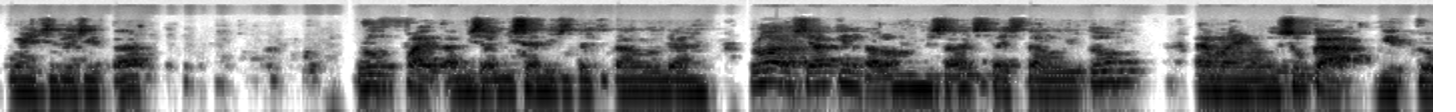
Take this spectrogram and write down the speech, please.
punya cita-cita lu fight abis-abisan di cita-cita lu dan lu harus yakin kalau misalnya cita-cita lu itu emang yang lu suka gitu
